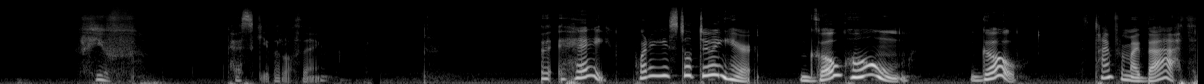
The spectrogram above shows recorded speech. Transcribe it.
Phew. Pesky little thing. Uh, hey, what are you still doing here? Go home. Go. It's time for my bath.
